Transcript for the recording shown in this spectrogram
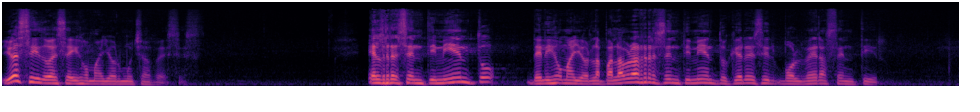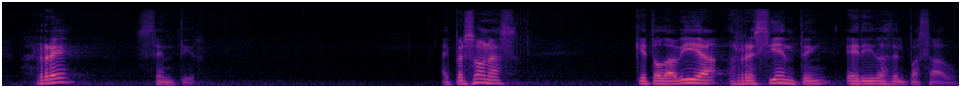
Yo he sido ese hijo mayor muchas veces. El resentimiento del hijo mayor. La palabra resentimiento quiere decir volver a sentir resentir. Hay personas que todavía resienten heridas del pasado.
